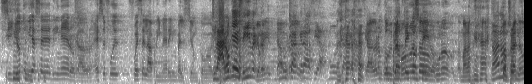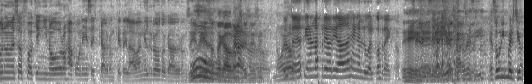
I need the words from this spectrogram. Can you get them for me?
si yo tuviese dinero, cabrón, ese fue, fuese la primera inversión. Como Claro que sí. Yo me- cabrón, Muchas gracias, muchas gracias. Cabrón, uno esos, mala mía, No, no, comprame uno de esos fucking inodoros japoneses, cabrón, que te lavan el roto, cabrón. Sí, sí, eso está cabrón. mira, sí, no, sí, sí. no, no veo- Ustedes tienen las prioridades en el lugar correcto. Sí, Eh, sí, claro que sí. Eso es una inversión.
